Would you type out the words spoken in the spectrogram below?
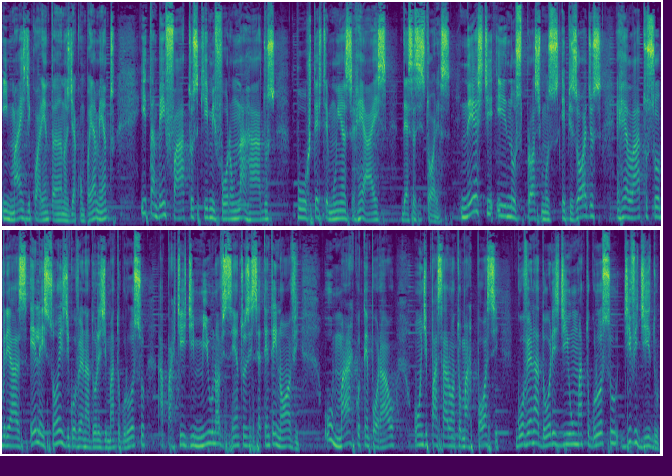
em mais de 40 anos de acompanhamento e também fatos que me foram narrados por testemunhas reais dessas histórias. Neste e nos próximos episódios, relato sobre as eleições de governadores de Mato Grosso a partir de 1979, o marco temporal onde passaram a tomar posse governadores de um Mato Grosso dividido,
